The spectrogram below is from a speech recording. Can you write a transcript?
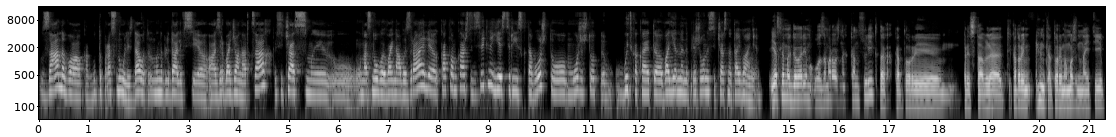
заново как будто проснулись, да, вот мы наблюдали все Азербайджан, Арцах, сейчас мы, у нас новая война в Израиле. Как вам кажется, действительно есть риск того, что может что-то быть какая-то военная напряженность сейчас на Тайване? Если мы говорим о замороженных конфликтах, которые представляют, которые которые мы можем найти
